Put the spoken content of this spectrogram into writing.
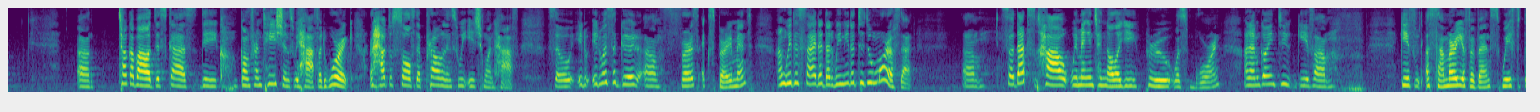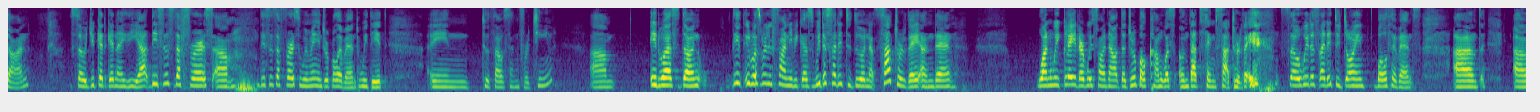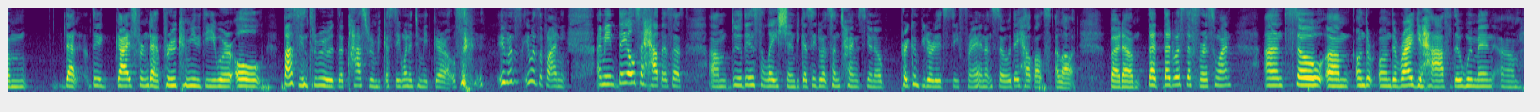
uh, talk about, discuss the confrontations we have at work or how to solve the problems we each one have. So it, it was a good uh, first experiment and we decided that we needed to do more of that. Um, so that's how Women in Technology Peru was born. And I'm going to give, um, give a summary of events we've done. so you can get an idea. This is the first, um, this is the first Women in Drupal event we did in 2014. Um, it was done, it, it, was really funny because we decided to do it on a Saturday and then one week later we found out that DrupalCon was on that same Saturday. so we decided to join both events. And um, that the guys from the Peru community were all passing through the classroom because they wanted to meet girls. it was it was funny. I mean, they also helped us um, do the installation because it was sometimes you know per computer it's different, and so they help us a lot. But um, that that was the first one, and so um, on the on the right you have the women um,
